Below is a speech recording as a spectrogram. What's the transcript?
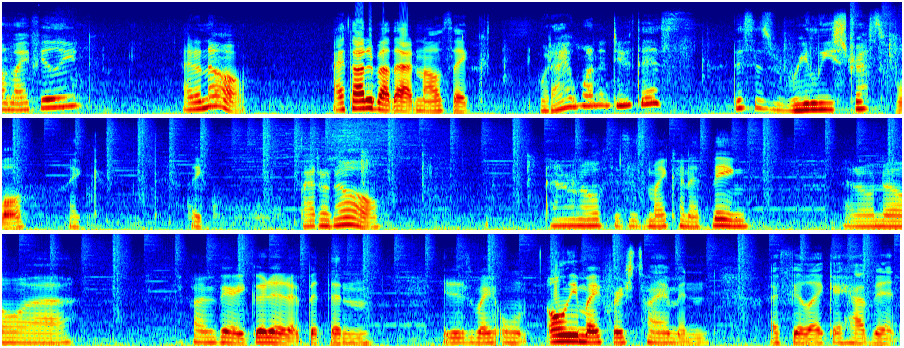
How am I feeling? I don't know. I thought about that and I was like, would I want to do this? This is really stressful. Like, like, I don't know. I don't know if this is my kind of thing. I don't know uh, if I'm very good at it, but then it is my own, only my first time and I feel like I haven't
